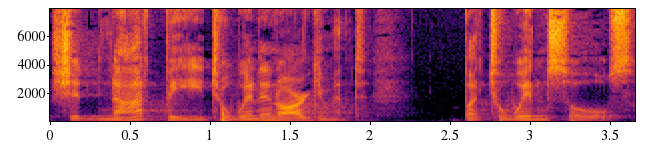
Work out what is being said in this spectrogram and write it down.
should not be to win an argument, but to win souls.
